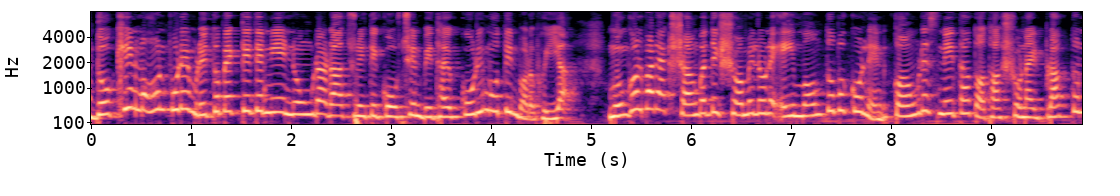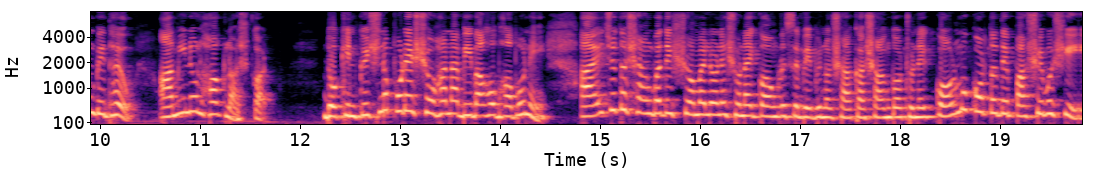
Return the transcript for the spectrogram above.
দক্ষিণ মোহনপুরে মৃত ব্যক্তিদের নিয়ে নোংরা রাজনীতি করছেন বিধায়ক করিমউদ্দিন বড়ভূইয়া। মঙ্গলবার এক সাংবাদিক সম্মেলনে এই মন্তব্য করলেন কংগ্রেস নেতা তথা সোনাইর প্রাক্তন বিধায়ক আমিনুল হক লস্কর। দক্ষিণ কৃষ্ণপুরের সোহানা বিবাহ ভবনে আয়োজিত সাংবাদিক সম্মেলনে সোনাই কংগ্রেসের বিভিন্ন শাখা সংগঠনের কর্মকর্তাদের পাশে বসিয়ে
